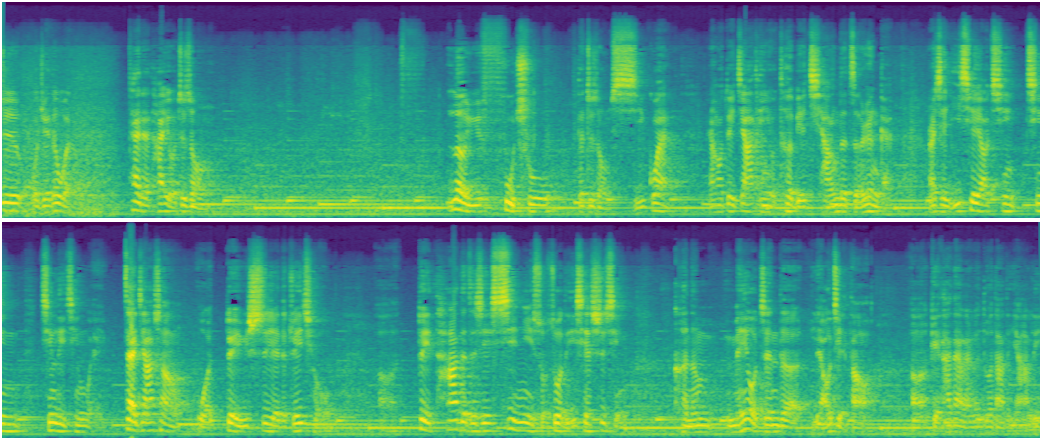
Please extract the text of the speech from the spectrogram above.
是我觉得我太太她有这种乐于付出的这种习惯，然后对家庭有特别强的责任感，而且一切要亲亲亲力亲为，再加上我对于事业的追求，啊、对她的这些细腻所做的一些事情，可能没有真的了解到，呃，给她带来了多大的压力。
